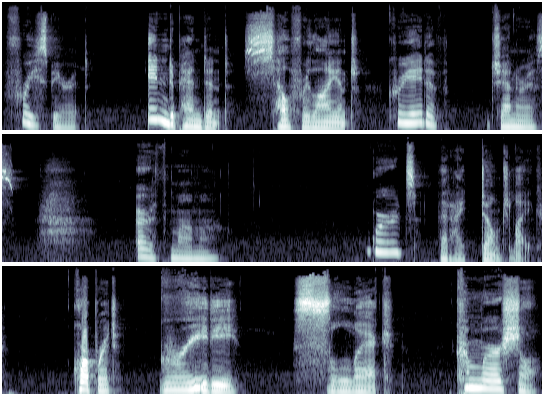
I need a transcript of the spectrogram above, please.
free spirit, independent, self reliant, creative, generous, earth mama. Words that I don't like corporate, greedy, slick, commercial,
